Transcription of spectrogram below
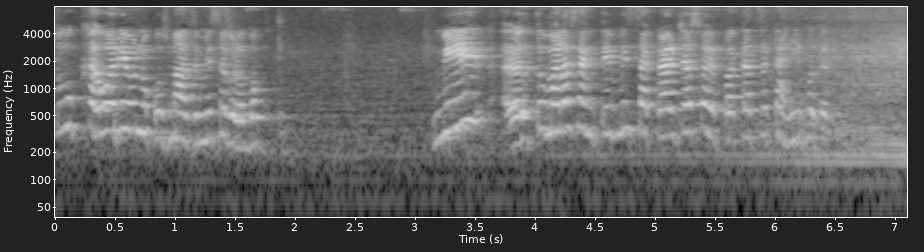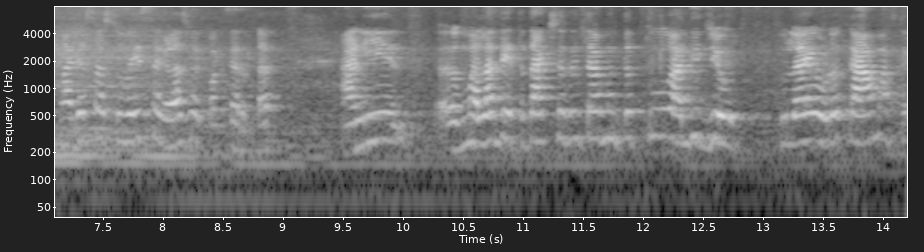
तू खवर येऊ नकोस माझं मी सगळं बघतो. मी तुम्हाला सांगते मी सकाळच्या स्वयंपाकाचं काही बघत नाही. माझ्या सासूबाई सगळा स्वयंपाक करतात. आणि मला देतात अक्षर त्या म्हणतात तू आधी जेव. तुला एवढं काम असते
